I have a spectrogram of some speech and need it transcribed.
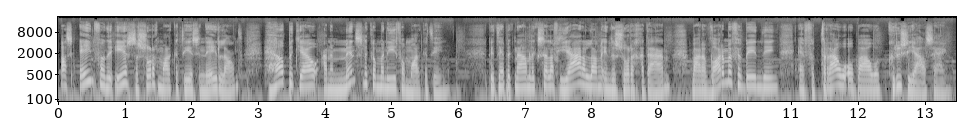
Als een van de eerste zorgmarketeers in Nederland help ik jou aan een menselijke manier van marketing. Dit heb ik namelijk zelf jarenlang in de zorg gedaan, waar een warme verbinding en vertrouwen opbouwen cruciaal zijn.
